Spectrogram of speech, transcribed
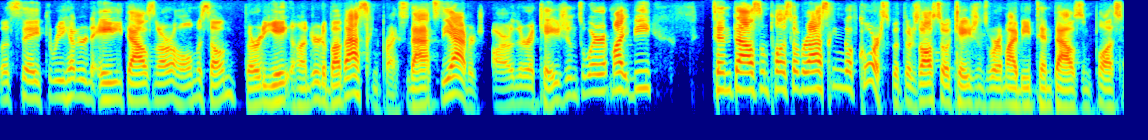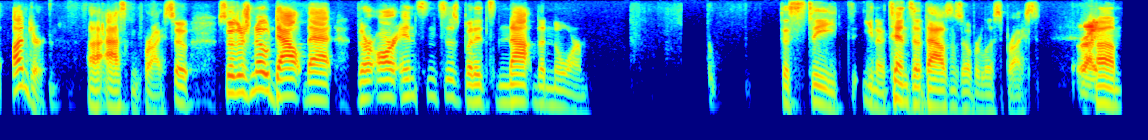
let's say $380,000 home is selling 3,800 above asking price. That's the average. Are there occasions where it might be 10,000 plus over asking, of course, but there's also occasions where it might be 10,000 plus under uh, asking price. So, so there's no doubt that there are instances, but it's not the norm to see, you know, tens of thousands over list price. Right. Um,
